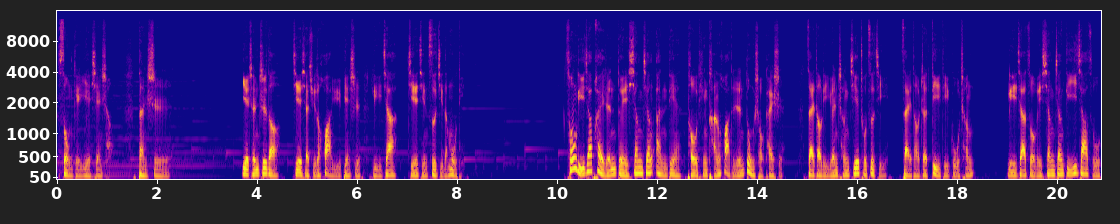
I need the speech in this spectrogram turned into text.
送给叶先生。但是，叶晨知道接下去的话语便是李家接近自己的目的。从李家派人对湘江暗店偷听谈话的人动手开始，再到李元成接触自己，再到这地地古城，李家作为湘江第一家族，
